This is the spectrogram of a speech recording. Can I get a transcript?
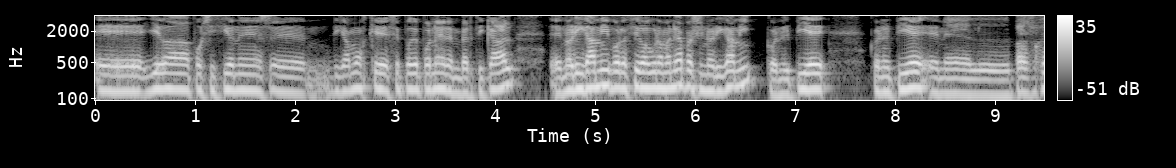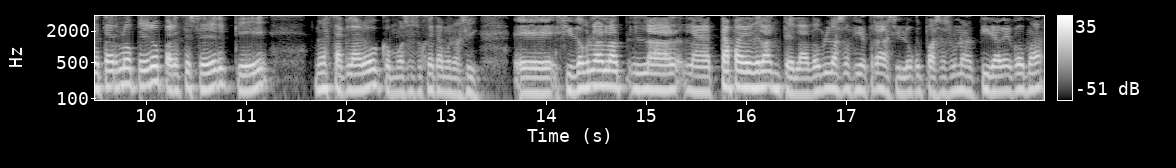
Eh, lleva posiciones, eh, digamos que se puede poner en vertical, en origami, por decirlo de alguna manera, pero sin origami, con el pie, con el pie en el, para sujetarlo, pero parece ser que no está claro cómo se sujeta. Bueno, sí, eh, si doblas la, tapa de delante, la doblas hacia atrás y luego pasas una tira de goma,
